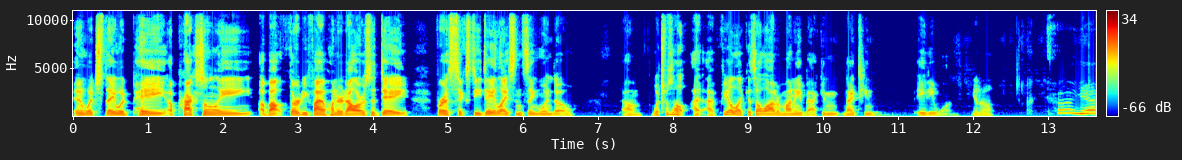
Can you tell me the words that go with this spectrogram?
in which they would pay approximately about $3,500 a day for a 60 day licensing window, um, which was, a, I, I feel like is a lot of money back in 1981, you know? Uh, yeah,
